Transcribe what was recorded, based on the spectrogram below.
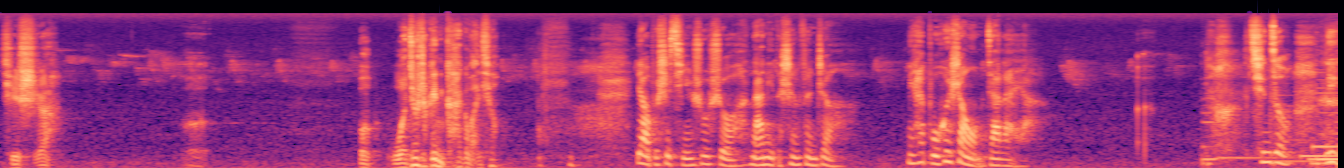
其实啊，呃，我我就是跟你开个玩笑。要不是秦叔叔拿你的身份证，你还不会上我们家来呀。秦总，你，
